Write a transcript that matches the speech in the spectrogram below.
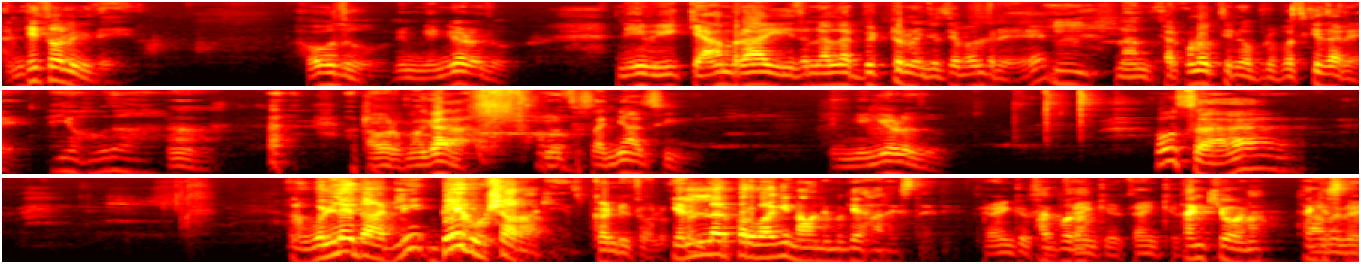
ಖಂಡಿತವಾಗ್ಲೂ ಇದೆ. ಹೌದು ನಿಮ್ಗೆ ಹೆಂಗೆ ಹೇಳೋದು? ನೀವು ಈ ಕ್ಯಾಮ್ರಾ ಇದನ್ನೆಲ್ಲ ಬಿಟ್ಟು ನನ್ನ ಜೊತೆ ಬಂದರೆ ನಾನು ಕರ್ಕೊಂಡು ಹೋಗ್ತೀನಿ ಒಬ್ಬರು ಬದುಕಿದ್ದಾರೆ ಅಯ್ಯೋ ಹೌದಾ? ಹಾಂ. ಅವ್ರ ಮಗ ಇವತ್ತು ಸನ್ಯಾಸಿ. ನಿಮ್ಗೆ ಹೆಂಗೆ ಹೇಳೋದು? ಹೌದು ಅಲ್ಲ ಒಳ್ಳೇದಾಗ್ಲಿ ಬೇಗ ಹುಷಾರಾಗಿ. ಖಂಡಿತವಾಗ್ಲು ಎಲ್ಲರ ಪರವಾಗಿ ನಾವು ನಿಮಗೆ ಹಾರೈಸ್ತಾ ಇದ್ದೀವಿ thank you sir thank you thank you thank you ಅಣ್ಣ. ಆಮೇಲೆ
